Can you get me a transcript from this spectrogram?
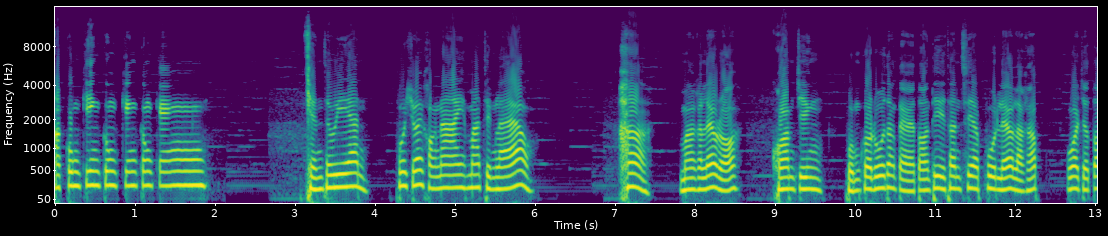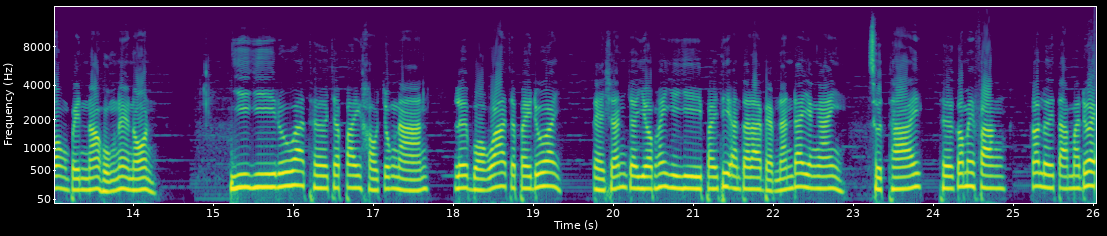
อะกุ้งกิ้งกุ้งกิ้งกุ้งกิ้ง เฉินเสวียน ผู้ช่วยของนายมาถึงแล้วฮ่ามากันแล้วเหรอ ความจริง ผมก็รู้ตั้งแต่ตอนที่ท่านเสียพูดแล้วล่ะครับ ว่าจะต้องเป็นน้าหงแน่นอน ยียีรู้ว่าเธอจะไปเขาจงหนาน เลยบอกว่าจะไปด้วย แต่ฉันจะยอมให้ยียีไปที่อันตรายแบบนั้นได้ยังไง สุดท้าย เธอก็ไม่ฟัง ก็เลยตามมาด้วย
